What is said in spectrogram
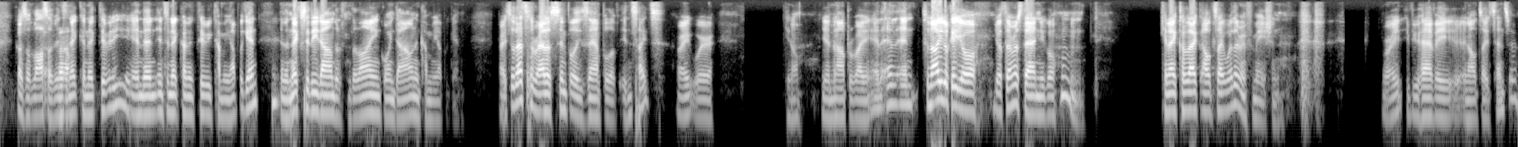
because of loss of internet connectivity, and then internet connectivity coming up again, and the next city down the, the line going down and coming up again. Right. So that's a rather simple example of insights, right, where you know you're now providing and, and and so now you look at your your thermostat and you go hmm can I collect outside weather information? Right? If you have a an outside sensor,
